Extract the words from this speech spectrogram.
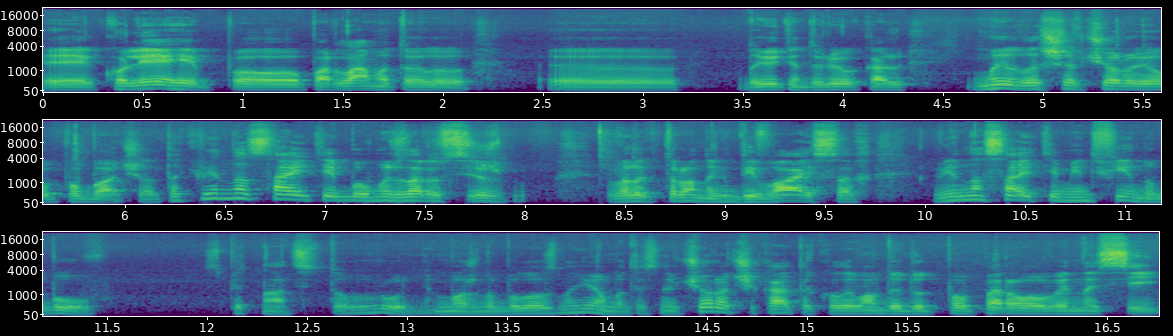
е, колеги по парламенту е, дають інтерв'ю, кажуть, ми лише вчора його побачили. Так він на сайті був. Ми ж зараз всі ж в електронних девайсах. Він на сайті Мінфіну був з 15 грудня. Можна було ознайомитись. Не вчора чекати, коли вам дадуть паперовий носій.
